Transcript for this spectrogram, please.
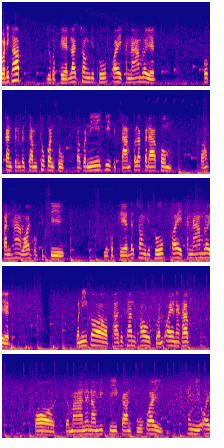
วัสดีครับ อยู่กับเพจและช่อง YouTube อ้อยคณะน้ำละเอียด พบกันเป็นประจำทุกวันศุกร์กับวันนี้ 23 กรกฎาคม 2564 อยู่กับเพจและช่อง YouTube อ้อยคณะน้ำละเอียด วันนี้ก็พาทุกท่านเข้าสวนอ้อยนะครับ ก็จะมาแนะนำวิธีการปลูกอ้อย ให้มีอ้อย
